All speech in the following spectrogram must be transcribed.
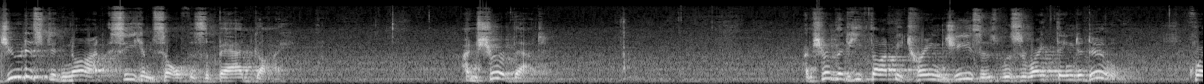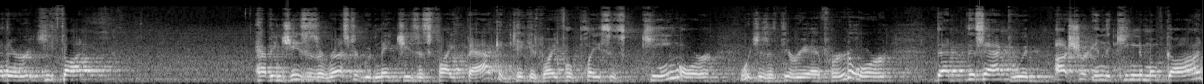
Judas did not see himself as the bad guy. I'm sure of that. I'm sure that he thought betraying Jesus was the right thing to do. Whether he thought having Jesus arrested would make Jesus fight back and take his rightful place as king, or which is a theory I've heard, or that this act would usher in the kingdom of God,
